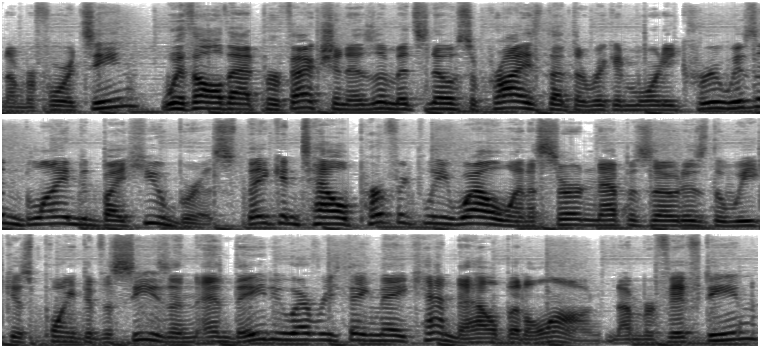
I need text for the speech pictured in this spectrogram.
Number 14. With all that perfectionism, it's no surprise that the Rick and Morty crew isn't blinded by hubris. They can tell perfectly well when a certain episode is the weakest point of a season, and they do everything they can to help it along. Number 15.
